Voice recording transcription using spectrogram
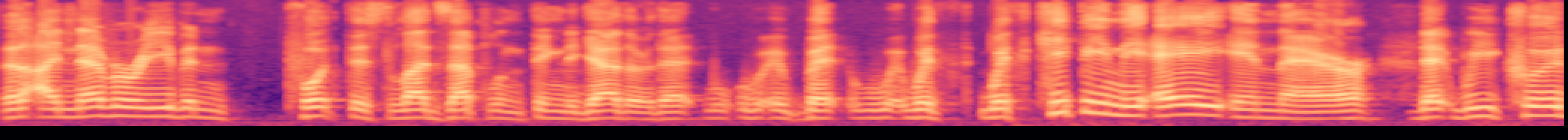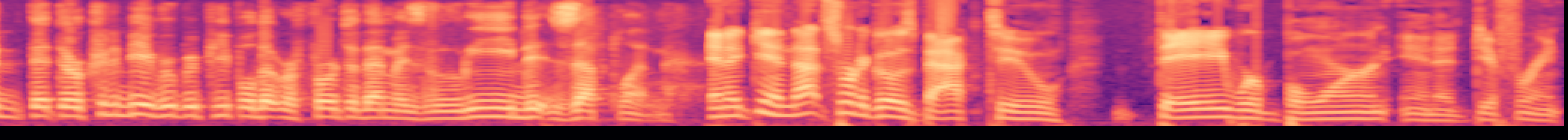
that I never even put this Led Zeppelin thing together. That, but with with keeping the A in there, that we could that there could be a group of people that refer to them as Lead Zeppelin. And again, that sort of goes back to they were born in a different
